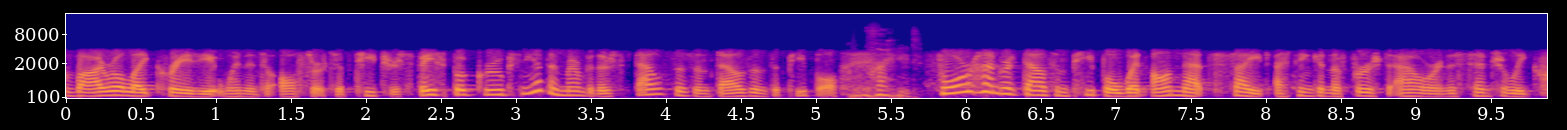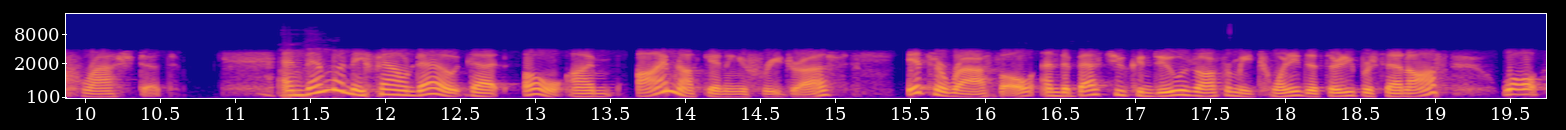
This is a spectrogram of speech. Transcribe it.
viral like crazy. It went into all sorts of teachers' Facebook groups. And you have to remember there's thousands and thousands of people. Right. 400,000 people went on that site, I think, in the first hour and essentially crashed it. And oh. then when they found out that, oh, I'm I'm not getting a free dress, it's a raffle, and the best you can do is offer me 20 to 30 percent off. Well,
